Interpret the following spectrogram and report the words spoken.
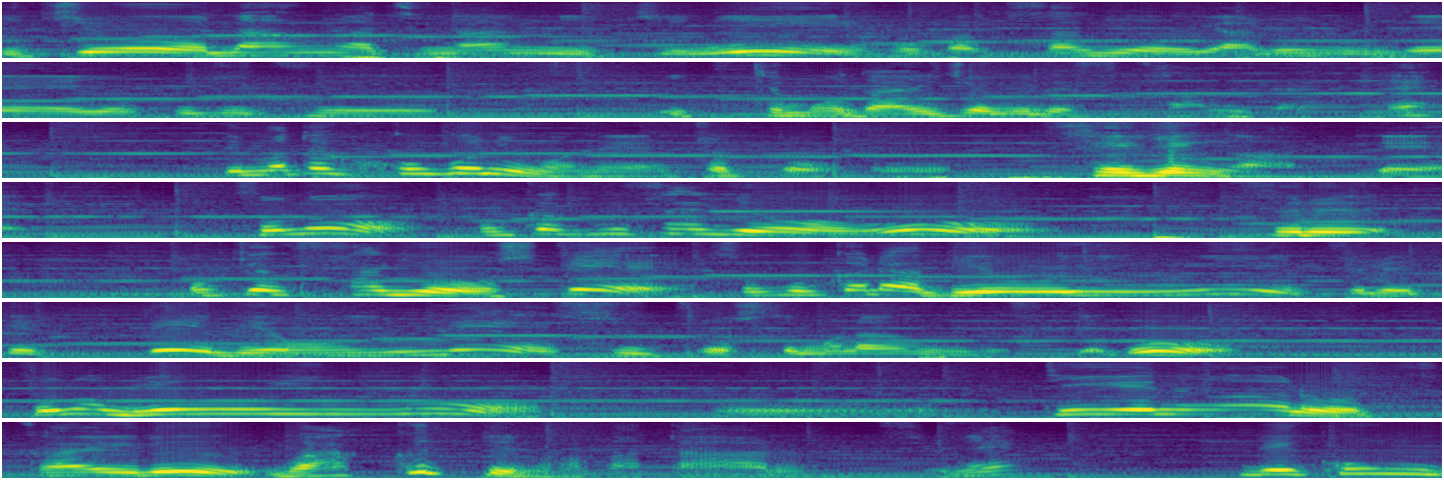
一応何月何日に捕獲作業をやるんで翌日行っても大丈夫ですか？みたいなねでまたここにもねちょっと制限があってその捕獲作業をするお客作業をしてそこから病院に連れてって病院で手術をしてもらうんですけどその病院の TNR を使える枠っていうのがまたあるんですよね。で、今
